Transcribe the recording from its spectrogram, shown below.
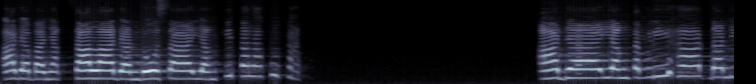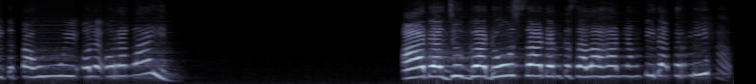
Ada banyak salah dan dosa yang kita lakukan ada yang terlihat dan diketahui oleh orang lain. Ada juga dosa dan kesalahan yang tidak terlihat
